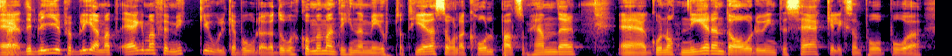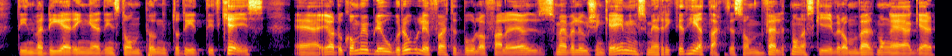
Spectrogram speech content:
Eh, det blir ju problem att äger man för mycket i olika bolag, då kommer man inte hinna med att uppdatera sig och hålla koll på allt som händer. Eh, går något ner en dag och du är inte säker liksom på, på din värdering, din ståndpunkt och ditt, ditt case, eh, ja då kommer du bli orolig för att ett bolag faller som Evolution Gaming som är en riktigt het aktie som väldigt många skriver om och väldigt många äger,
